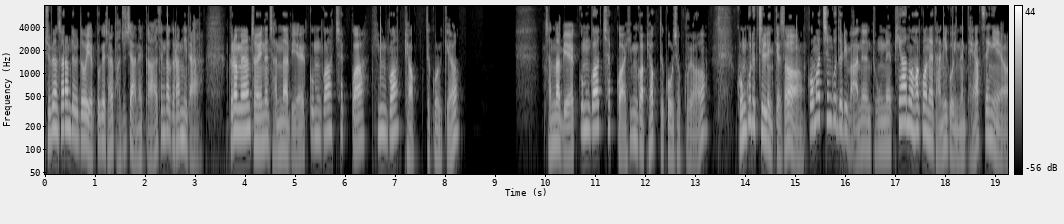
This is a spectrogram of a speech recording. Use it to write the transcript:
주변 사람들도 예쁘게 잘 봐주지 않을까 생각을 합니다. 그러면 저희는 잔나비의 꿈과 책과 힘과 벽 듣고 올게요. 잔나비의 꿈과 책과 힘과 벽 듣고 오셨고요. 0967님께서 꼬마 친구들이 많은 동네 피아노 학원에 다니고 있는 대학생이에요.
